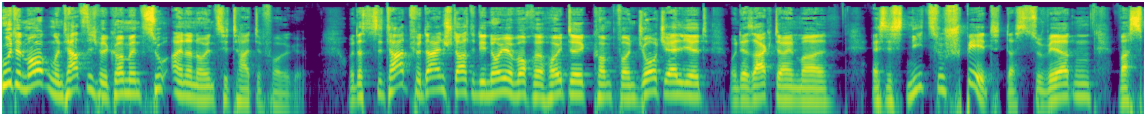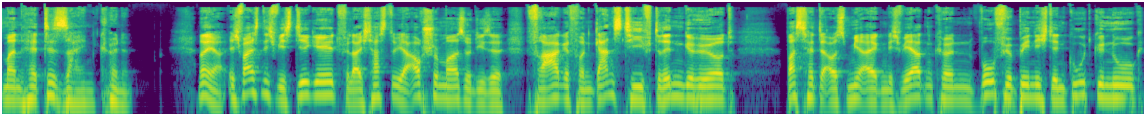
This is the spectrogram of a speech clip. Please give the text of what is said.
Guten Morgen und herzlich willkommen zu einer neuen Zitate-Folge. Und das Zitat für deinen Start in die neue Woche heute kommt von George Eliot und er sagte einmal, es ist nie zu spät, das zu werden, was man hätte sein können. Naja, ich weiß nicht, wie es dir geht. Vielleicht hast du ja auch schon mal so diese Frage von ganz tief drin gehört was hätte aus mir eigentlich werden können, wofür bin ich denn gut genug,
